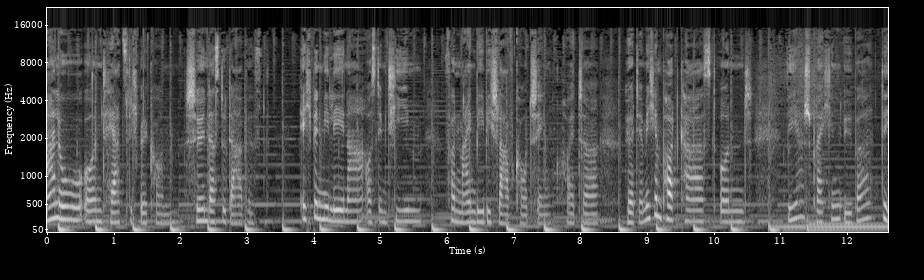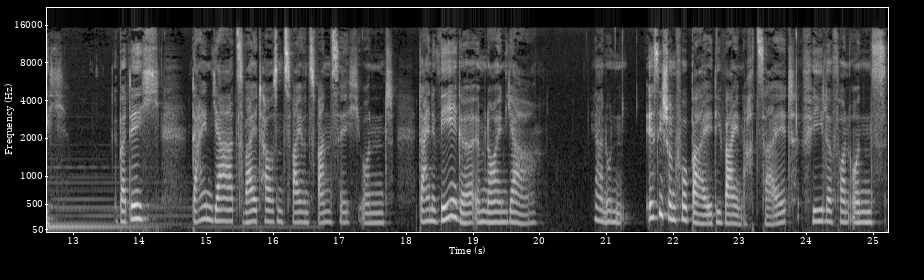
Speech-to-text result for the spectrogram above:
Hallo und herzlich willkommen. Schön, dass du da bist. Ich bin Milena aus dem Team von Mein Baby Schlaf Coaching. Heute hört ihr mich im Podcast und wir sprechen über dich. Über dich, dein Jahr 2022 und deine Wege im neuen Jahr. Ja, nun ist sie schon vorbei, die Weihnachtszeit. Viele von uns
